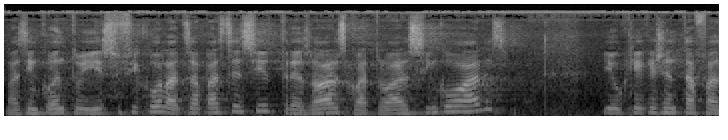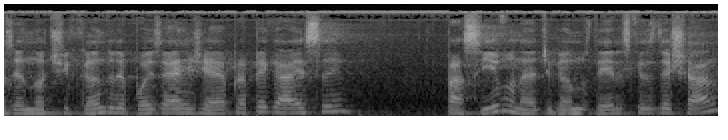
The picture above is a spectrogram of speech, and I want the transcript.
Mas enquanto isso ficou lá desabastecido, três horas, quatro horas, cinco horas. E o que, que a gente está fazendo? Notificando depois a RGE para pegar esse passivo, né, digamos, deles que eles deixaram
